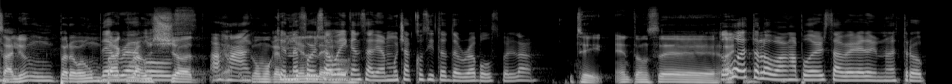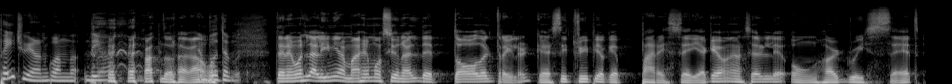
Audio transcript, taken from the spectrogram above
Salió en un, pero en un The background Rebels- shot. Ajá, Como que, que en The Force. Awakens había muchas cositas de Rebels, ¿verdad? Sí, entonces. Todo esto lo van a poder saber en nuestro Patreon cuando... Digo, cuando lo hagamos. Tenemos la línea más emocional de todo el trailer, que es C-Tripio, que parecería que van a hacerle un hard reset,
